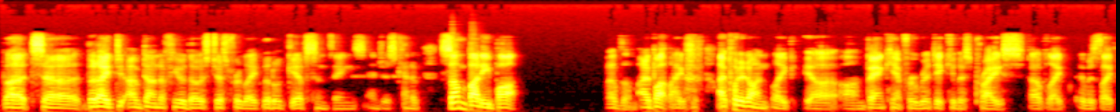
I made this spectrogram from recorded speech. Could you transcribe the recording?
but uh, but I do, I've done a few of those just for like little gifts and things, and just kind of somebody bought of them. I bought like I put it on like uh, on Bandcamp for a ridiculous price of like it was like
